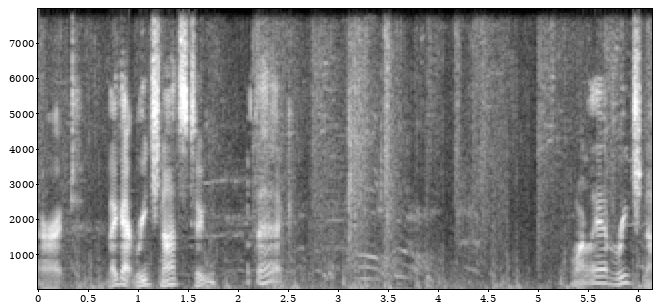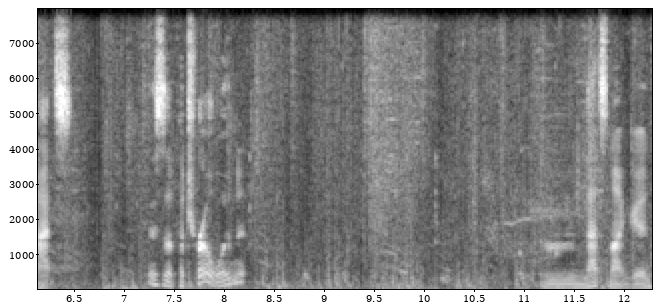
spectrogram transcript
Alright. They got reach knots too? What the heck? Why do they have reach knots? This is a patrol, isn't it? Hmm, that's not good.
